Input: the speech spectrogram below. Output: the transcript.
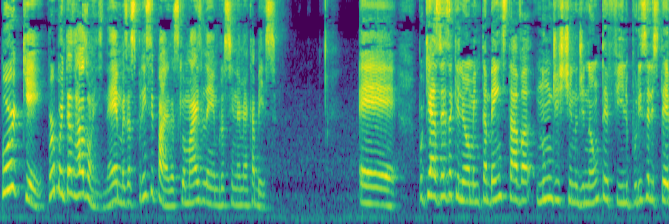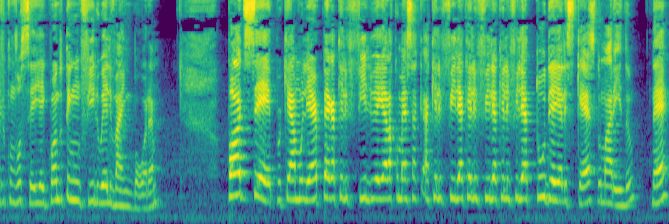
Por quê? Por muitas razões, né? Mas as principais, as que eu mais lembro assim na minha cabeça. É, porque às vezes aquele homem também estava num destino de não ter filho, por isso ele esteve com você, e aí quando tem um filho, ele vai embora. Pode ser, porque a mulher pega aquele filho e aí ela começa aquele filho, aquele filho, aquele filho é tudo e aí ela esquece do marido, né?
